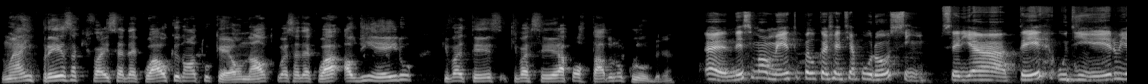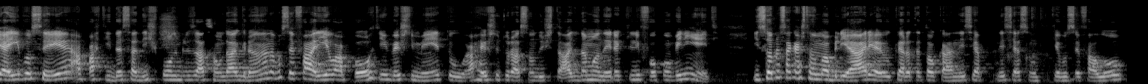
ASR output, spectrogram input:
não é a empresa que vai se adequar ao que o Náutico quer. É o Náutico que vai se adequar ao dinheiro que vai ter, que vai ser aportado no clube. Né? É, nesse momento, pelo que a gente apurou, sim. Seria ter o dinheiro e aí você, a partir dessa disponibilização da grana, você faria o aporte, investimento, a reestruturação do estádio da maneira que lhe for conveniente. E sobre essa questão imobiliária, eu quero até tocar nesse, nesse assunto que você falou,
